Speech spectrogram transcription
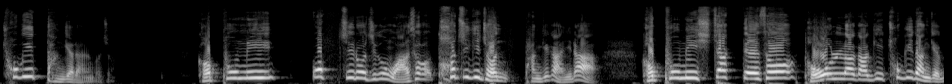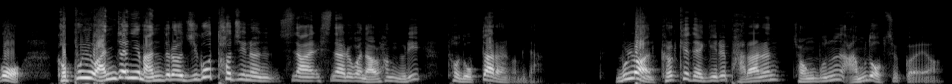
초기 단계라는 거죠. 거품이 꼭지로 지금 와서 터지기 전 단계가 아니라 거품이 시작돼서 더 올라가기 초기 단계고 거품이 완전히 만들어지고 터지는 시나리오가 나올 확률이 더 높다라는 겁니다. 물론 그렇게 되기를 바라는 정부는 아무도 없을 거예요.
